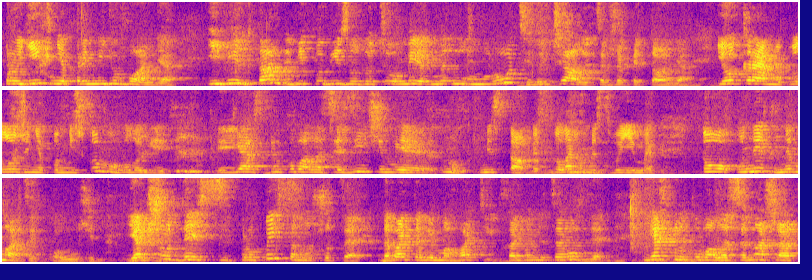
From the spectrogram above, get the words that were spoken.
про їхнє преміювання. І він там, відповідно до цього, ми в минулому році вивчали це вже питання. І окремо положення по міському голові. Я спілкувалася з іншими ну, містами, з колегами своїми, то у них нема цих положень. Якщо десь прописано, що це, давайте вимагати, хай вони це роблять. Я спілкувалася, наша.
